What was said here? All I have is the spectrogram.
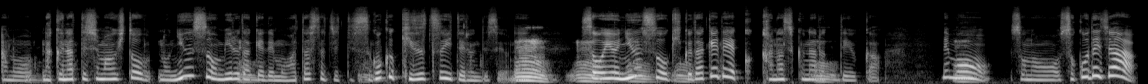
あの、うん。亡くなってしまう人のニュースを見るだけでも私たちってすごく傷ついてるんですよね。うん。そういうニュースを聞くだけで悲しくなるっていうか、でも、そのそこでじゃあ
